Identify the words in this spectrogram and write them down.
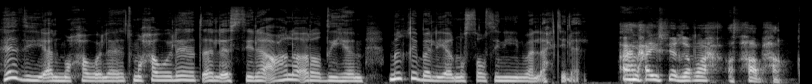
هذه المحاولات محاولات الاستيلاء على أراضيهم من قبل المستوطنين والاحتلال؟ أهل حي الشيخ جراح أصحاب حق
